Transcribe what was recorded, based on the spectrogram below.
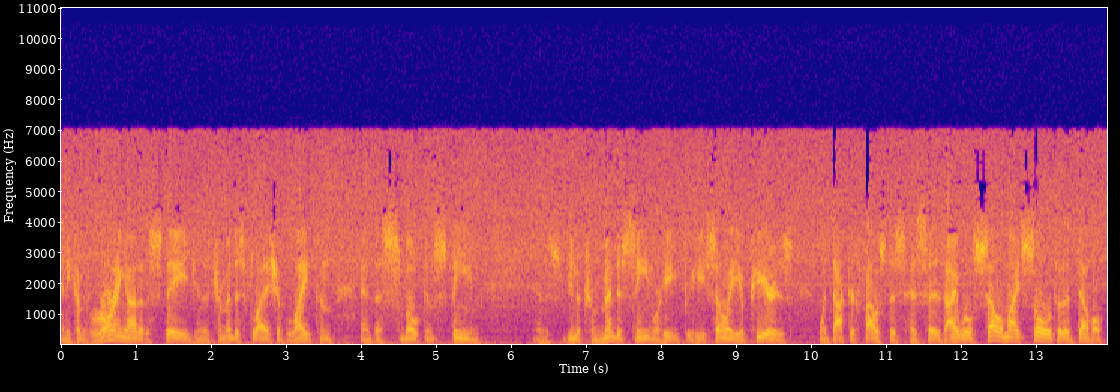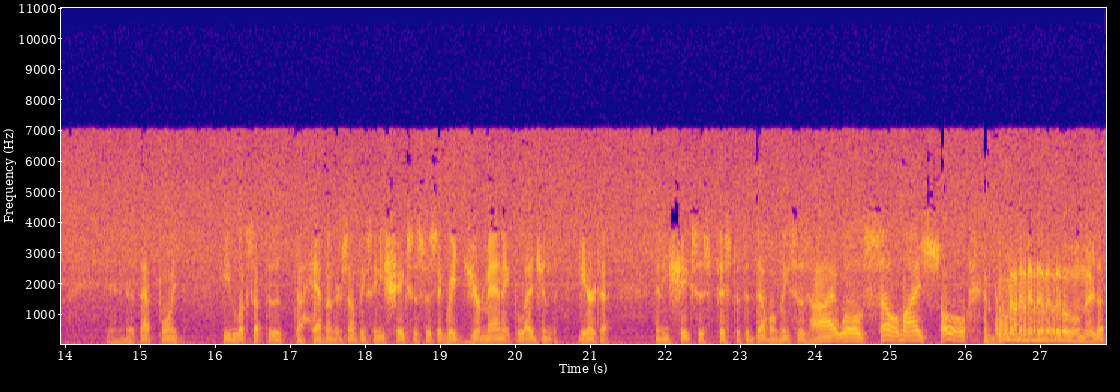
and he comes roaring out of the stage in a tremendous flash of light and and the smoke and steam and this you know tremendous scene where he he suddenly appears when Doctor Faustus has says, "I will sell my soul to the devil," and at that point he looks up to the to heaven or something, and he shakes his fist. A great Germanic legend, Goethe. And he shakes his fist at the devil and he says, I will sell my soul. And boom, there's a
